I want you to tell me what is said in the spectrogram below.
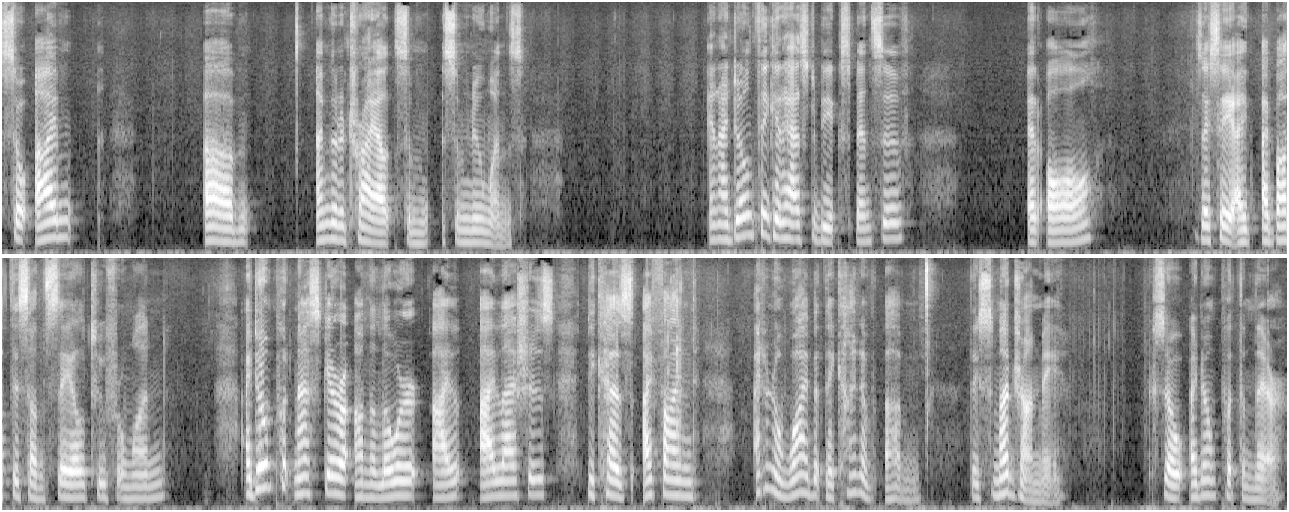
so I'm um, I'm going to try out some some new ones, and I don't think it has to be expensive at all. As I say, I, I bought this on sale, two for one. I don't put mascara on the lower eye, eyelashes because I find I don't know why, but they kind of um, they smudge on me, so I don't put them there.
